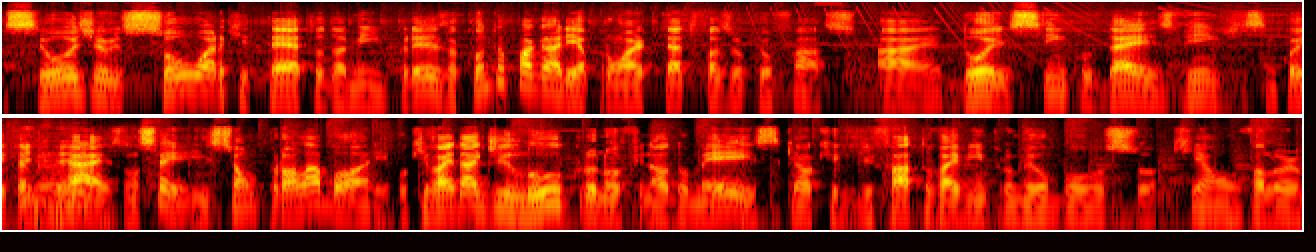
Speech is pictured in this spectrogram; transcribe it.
Se hoje eu sou o arquiteto da minha empresa, quanto eu pagaria para um arquiteto fazer o que eu faço? Ah, é 2, 5, 10, 20, 50 mil reais? Não sei. Isso é um Prolabore. O que vai dar de lucro no final do mês, que é o que de fato vai vir para o meu bolso, que é um valor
